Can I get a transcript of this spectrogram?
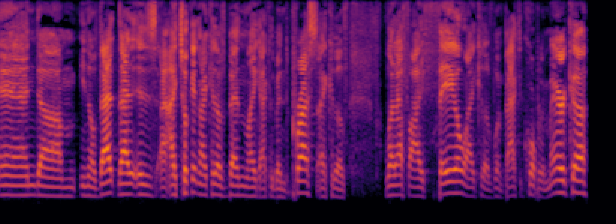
And, um, you know, that, that is, I took it and I could have been like, I could have been depressed. I could have let FI fail. I could have went back to corporate America.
